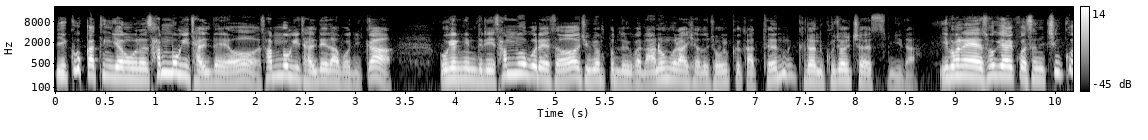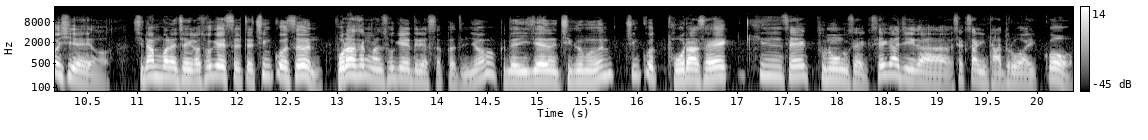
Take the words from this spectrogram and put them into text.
이 꽃 같은 경우는 삽목이 잘 돼요. 삽목이 잘 되다 보니까 고객님들이 삽목을 해서 주변 분들과 나눔을 하셔도 좋을 것 같은 그런 구절초였습니다. 이번에 소개할 꽃은 친꽃이에요. 지난번에 저희가 소개했을 때 친꽃은 보라색만 소개해 드렸었거든요. 근데 이제는 지금은 친꽃 보라색, 흰색, 분홍색 세 가지가 색상이 다 들어와 있고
